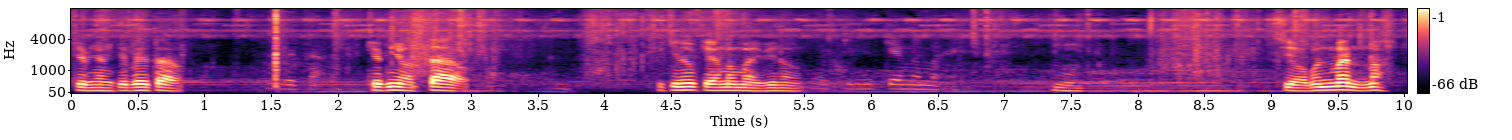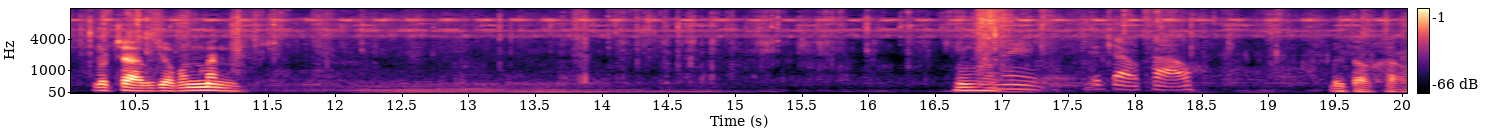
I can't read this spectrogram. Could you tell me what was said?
เก็บหยังเก็บใบเต้าไปค่ะเก็บยอดเต้าไปกินกับแกงหน่อใหม่พี่น้องไปกินแกงมาใหม่อืมเสียวมันมันๆเนาะรสชาติมันเสียวมันมันอืมนี่ใบเต่าขาวใบเต่าขาว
